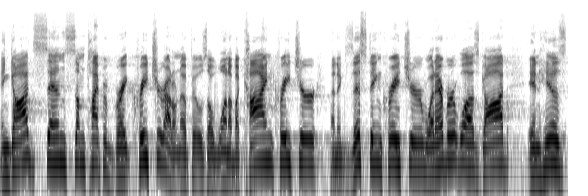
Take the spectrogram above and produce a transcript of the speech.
And God sends some type of great creature. I don't know if it was a one of a kind creature, an existing creature, whatever it was. God, in his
